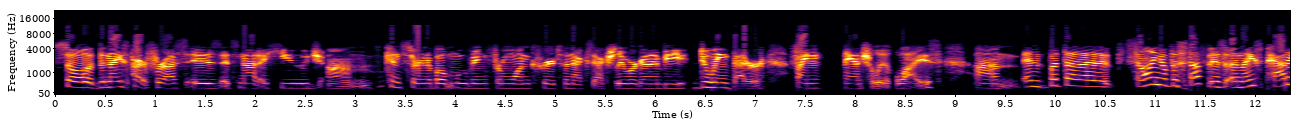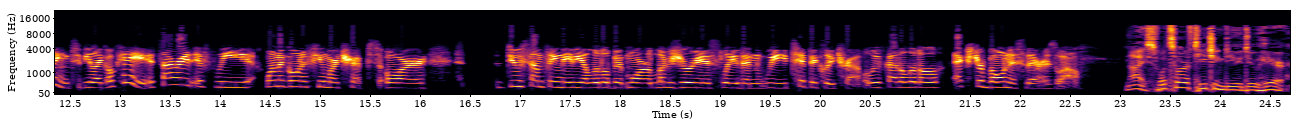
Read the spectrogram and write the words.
So the nice part for us is it's not a huge um, concern about moving from one career to the next. Actually, we're going to be doing better financially wise. Um, and but the selling of the stuff is a nice padding to be like, okay, it's all right if we want to go on a few more trips or do something maybe a little bit more luxuriously than we typically travel. We've got a little extra bonus there as well. Nice. What sort of teaching do you do here?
